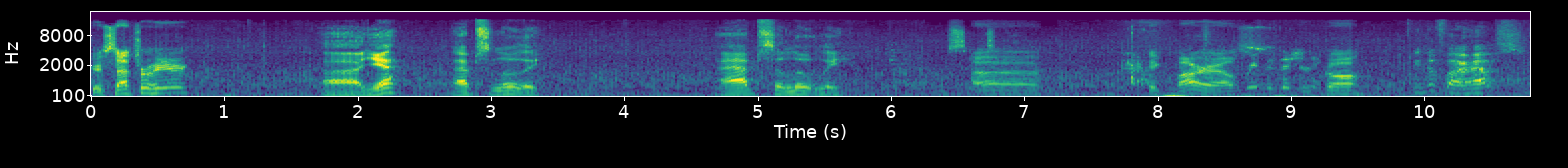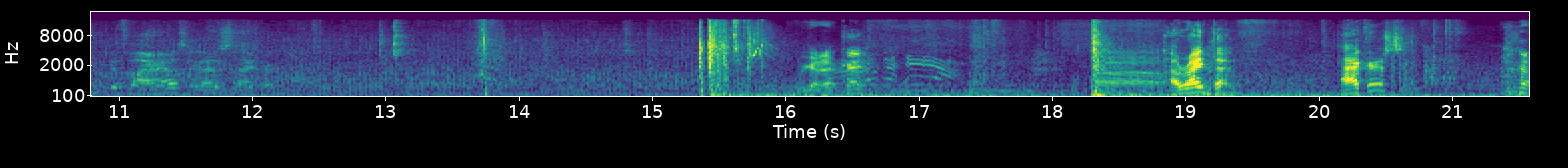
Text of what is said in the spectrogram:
You're central here? Uh, yeah, absolutely. Absolutely. Uh, take firehouse. Your Repositioning. call. You can do firehouse. You can do firehouse. I got a sniper. We got it. Okay. Uh, All right then. Hackers.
